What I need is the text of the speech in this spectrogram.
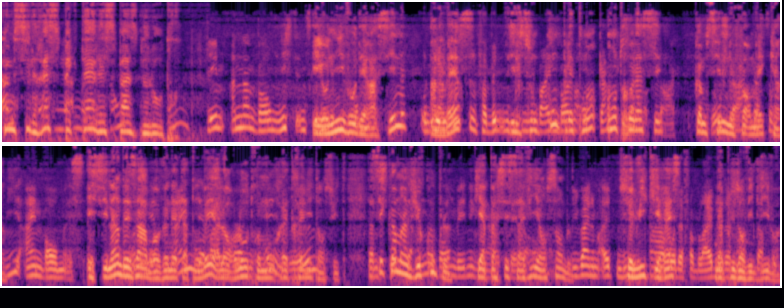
comme s'ils respectaient l'espace de l'autre. Et au niveau des racines, à l'inverse, ils sont complètement entrelacés comme s'il ne formait qu'un. Et si l'un des arbres venait à tomber, alors l'autre mourrait très vite ensuite. C'est comme un vieux couple qui a passé sa vie ensemble. Celui qui reste n'a plus envie de vivre.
